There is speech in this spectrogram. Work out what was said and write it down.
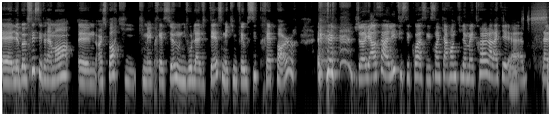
euh, le bobsleigh, c'est vraiment un sport qui, qui m'impressionne au niveau de la vitesse, mais qui me fait aussi très peur. je regarde ça aller, puis c'est quoi? C'est 140 km heure à laquelle... c'est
